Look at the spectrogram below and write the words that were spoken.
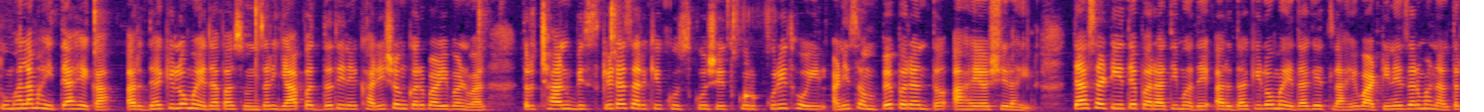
तुम्हाला माहिती आहे का? अर्ध्या किलो मैद्यापासून जर या पद्धतीने खारी शंकरपाळी बनवाल तर छान बिस्किटासारखी खुसखुशीत कुरकुरीत होईल आणि संपेपर्यंत आहे अशी राहील. त्यासाठी इथे परातीमध्ये अर्धा किलो मैदा घेतला आहे. वाटीने जर म्हणाल तर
